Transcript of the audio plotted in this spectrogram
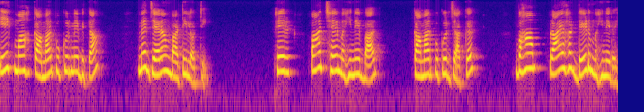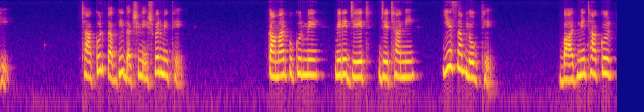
एक माह कामारपुकुर में बिता, मैं जयराम वाटी लौटी। फिर पाँच छह महीने बाद कामारपुकुर जाकर वहाँ प्रायः डेढ़ महीने रही। ठाकुर तब भी दक्षिणेश्वर में थे। कामारपुकुर में मेरे जेठ, जेठानी, ये सब लोग थे। बाद में ठाकुर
